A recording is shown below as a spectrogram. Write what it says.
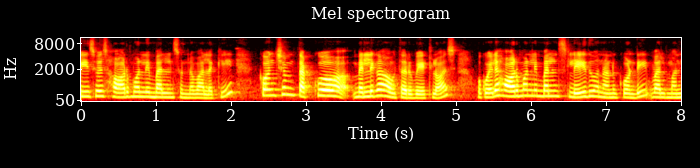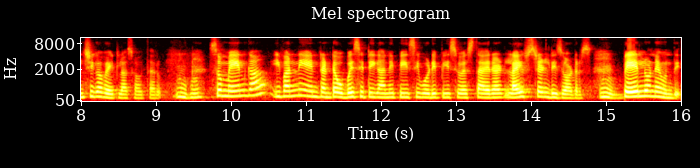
పీసీఓఎస్ హార్మోన్ ఇంబ్యాలెన్స్ ఉన్న వాళ్ళకి కొంచెం తక్కువ మెల్లిగా అవుతారు వెయిట్ లాస్ ఒకవేళ హార్మోన్ ఇంబ్యాలెన్స్ లేదు అని అనుకోండి వాళ్ళు మంచిగా వెయిట్ లాస్ అవుతారు. సో మెయిన్గా ఇవన్నీ ఏంటంటే ఒబెసిటీ కానీ PCOD PCOS thyroid lifestyle disorders పేర్లోనే ఉంది.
